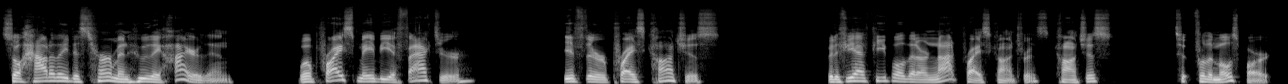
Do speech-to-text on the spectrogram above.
So, how do they determine who they hire then? Well, price may be a factor if they're price conscious. But if you have people that are not price conscious, conscious to, for the most part,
